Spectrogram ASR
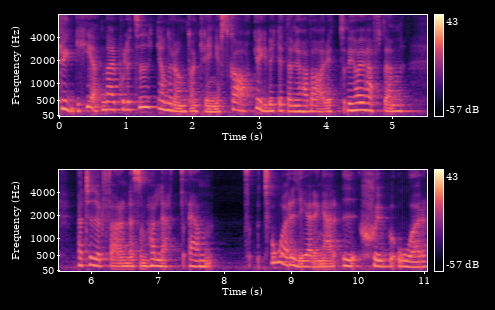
trygghet. När politiken runt omkring är skakig, vilket den ju har varit. Vi har ju haft en partiordförande som har lett en, två regeringar i sju år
